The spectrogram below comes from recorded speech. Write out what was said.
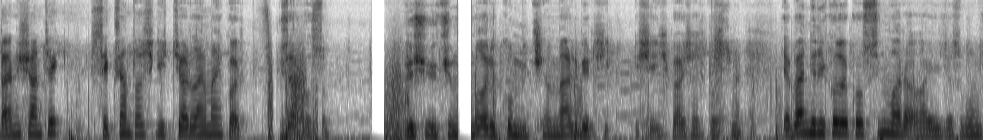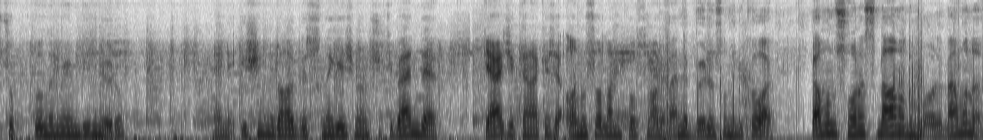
Ben şu an tek 80 taşlık ihtiyar Dynamite var. Güzel kostüm. Ve şu hükümdar Rico mükemmel bir şey hiperşarj kostümü. Ya ben de Rico'da kostüm var ayrıca. Bunu çok kullanır mıyım bilmiyorum. Yani işin dalgasına geçmiyorum çünkü ben de gerçekten arkadaşlar anısı olan bir kostüm var. Ben de bölüm sonu Rico var. Ben bunu sonrasında almadım bu arada. Ben bunu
